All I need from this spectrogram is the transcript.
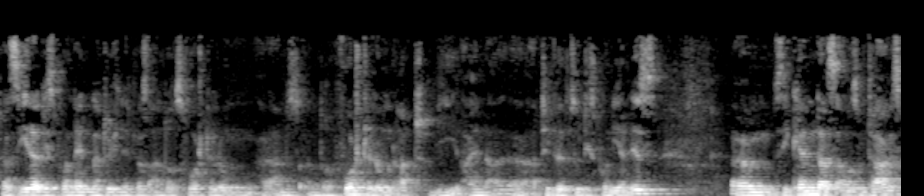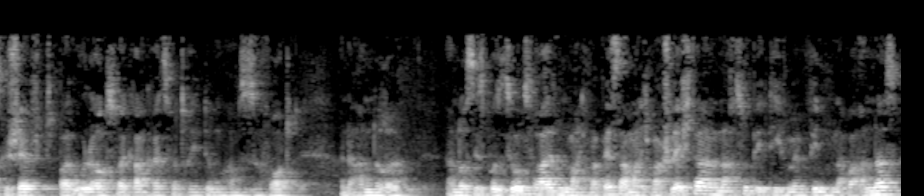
dass jeder Disponent natürlich etwas anderes Vorstellungen, äh, andere Vorstellungen hat, wie ein äh, Artikel zu disponieren ist. Ähm, Sie kennen das aus dem Tagesgeschäft. Bei Urlaubs-, bei Krankheitsvertretungen haben Sie sofort eine andere, anderes Dispositionsverhalten, manchmal besser, manchmal schlechter, nach subjektivem Empfinden, aber anders.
